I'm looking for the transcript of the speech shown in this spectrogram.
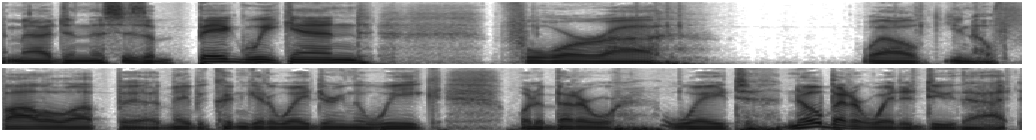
Imagine this is a big weekend for uh, well, you know, follow up. Uh, maybe couldn't get away during the week. What a better way to, no better way to do that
